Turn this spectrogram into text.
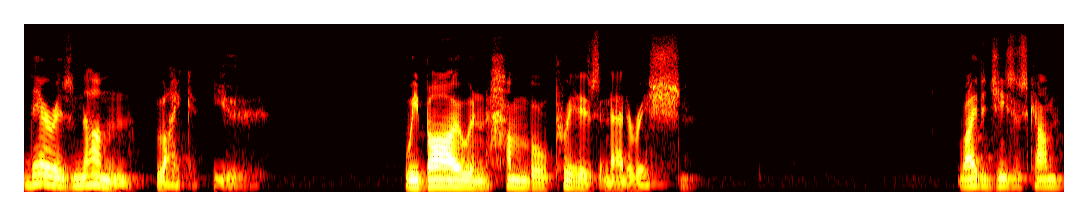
There is none like you we bow in humble praise and adoration. Why did Jesus come?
